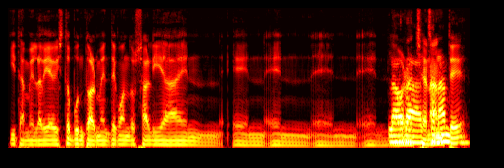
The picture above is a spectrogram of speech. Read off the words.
Y también lo había visto puntualmente cuando salía en, en, en, en- en La Hora. Chanante.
